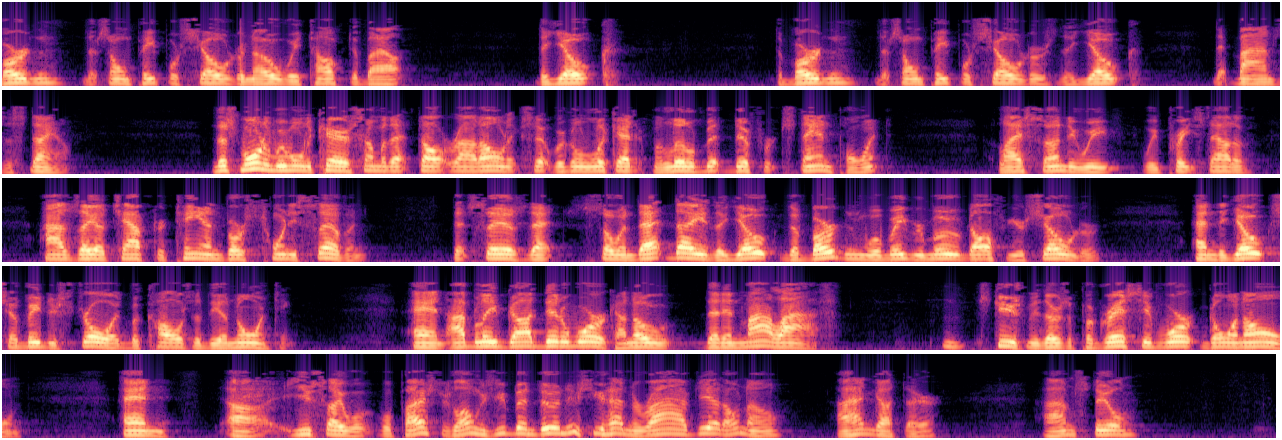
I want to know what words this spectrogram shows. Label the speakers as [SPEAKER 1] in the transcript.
[SPEAKER 1] burden that's on people's shoulder. No, we talked about the yoke, the burden that's on people's shoulders, the yoke that binds us down. This morning we want to carry some of that thought right on, except we're going to look at it from a little bit different standpoint. Last Sunday we, we preached out of Isaiah chapter 10 verse 27 that says that so in that day the yoke, the burden will be removed off your shoulder and the yoke shall be destroyed because of the anointing. And I believe God did a work. I know that in my life, excuse me, there's a progressive work going on. And uh, you say, well, well, Pastor, as long as you've been doing this, you hadn't arrived yet. Oh no, I hadn't got there. I'm still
